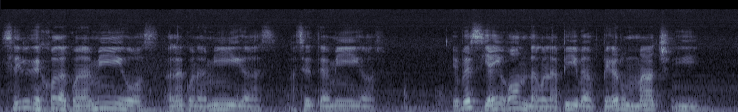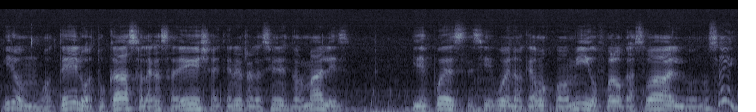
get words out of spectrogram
Salir de joda con amigos, hablar con amigas, hacerte amigas, y ver si hay onda con la piba, pegar un match y ir a un hotel o a tu casa, a la casa de ella y tener relaciones normales y después decir, bueno, quedamos como amigos, fue algo casual, no sé.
